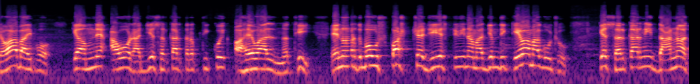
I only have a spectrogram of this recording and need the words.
જવાબ આપ્યો કે અમને આવો રાજ્ય સરકાર તરફથી કોઈ અહેવાલ નથી. એનો અર્થ બહુ સ્પષ્ટ છે. જીએસટીવીના માધ્યમથી કહેવા માંગુ છું કે સરકારની દાનત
